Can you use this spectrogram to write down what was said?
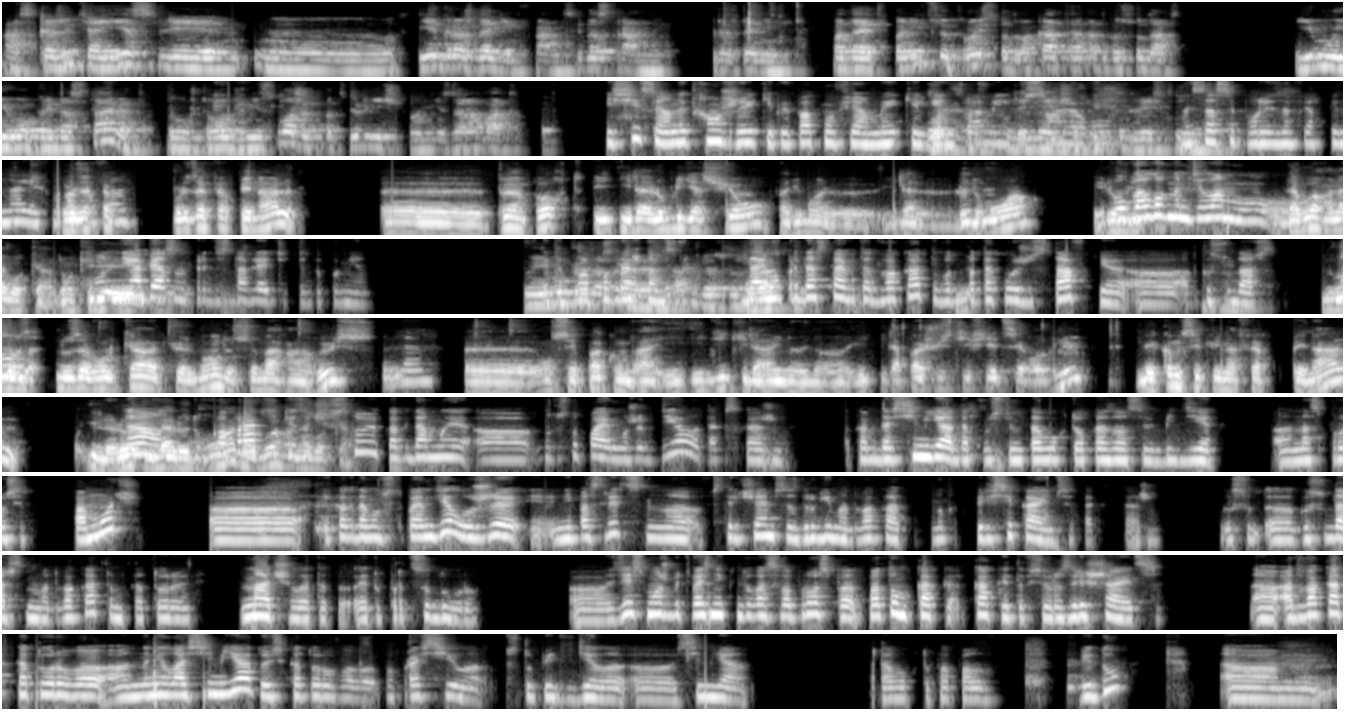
А скажите, а если э, вот не гражданин Франции, иностранный гражданин, попадает в полицию, просит адвоката от государства, ему его предоставят, потому что он же не сможет подтвердить, что он не зарабатывает. Ici, c'est un étranger qui ne peut pas confirmer qu'il ne gagne Больше pas или 1200 меньше euros. 1200 Mais ça, c'est pour les affaires pénales. Il faut Pour pas les confirmer. pour les affaires pénales, euh, peu importe, il, il a l'obligation, enfin du moins le, il a le, le Mhm. droit et По l'obligation уголовным делам о- d'avoir un avocat. Donc il он est, не обязан предоставлять эти документы. Ну, ему Это по- по предоставят, гражданству. да, государство? Да, ему предоставят адвоката вот по такой же ставке э, от государства. nous, Non, avons, vous- nous avons le cas actuellement de ce marin russe. Да. Euh, on ne sait pas combien. Il, il dit qu'il a une, une- il n'a pas justifié de ses revenus, mais comme c'est une affaire pénale, il a, le- Да, il a le по droit практике зачастую, когда мы э, ну, вступаем уже в дело, так скажем, когда семья, допустим, того, кто оказался в беде, э, нас просит помочь, э, и когда мы вступаем в дело, уже непосредственно встречаемся с другим адвокатом, ну, как пересекаемся, так скажем, э, государственным адвокатом, который начал этот, эту процедуру. Э, Здесь, может быть, возникнет у вас вопрос по- потом, как, как это все разрешается. А, Адвокат, которого а, наняла семья, то есть которого попросила вступить в дело семья того, кто попал в беду, он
